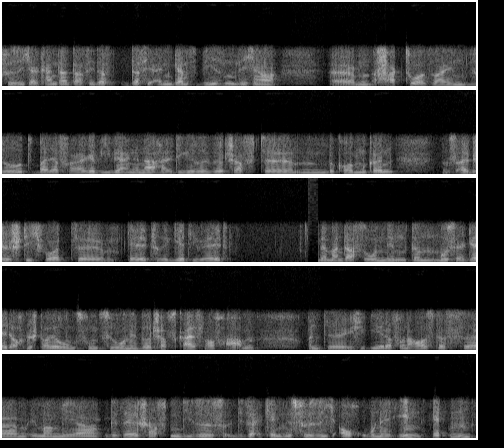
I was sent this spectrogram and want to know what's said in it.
für sich erkannt hat, dass sie das, dass sie ein ganz wesentlicher ähm, Faktor sein wird bei der Frage, wie wir eine nachhaltigere Wirtschaft äh, bekommen können. Das alte Stichwort äh, Geld regiert die Welt. Wenn man das so nimmt, dann muss ja Geld auch eine Steuerungsfunktion im Wirtschaftskreislauf haben. Und äh, ich gehe davon aus, dass äh, immer mehr Gesellschaften dieses, diese Erkenntnis für sich auch ohnehin hätten.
